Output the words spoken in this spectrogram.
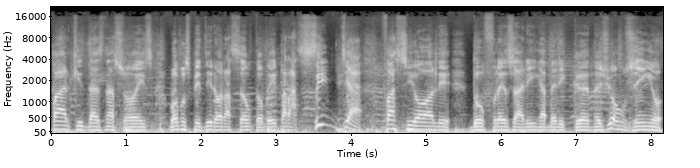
Parque das Nações. Vamos pedir oração também para a Cíntia Facioli, do Fresarim Americana, Joãozinho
